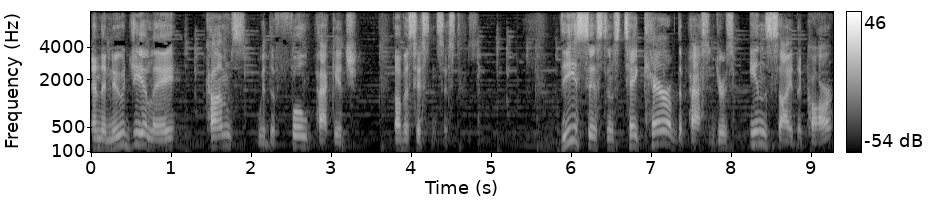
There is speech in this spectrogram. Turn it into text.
and the new GLA comes with the full package of assistance systems. These systems take care of the passengers inside the car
